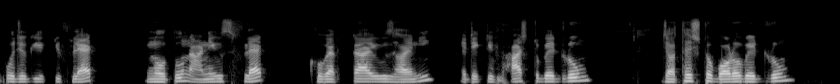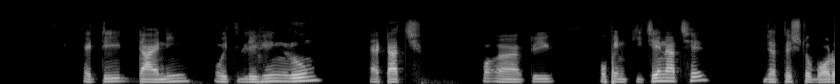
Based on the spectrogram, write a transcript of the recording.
উপযোগী একটি ফ্ল্যাট নতুন আনইউজ ফ্ল্যাট খুব একটা ইউজ হয়নি। এটি একটি ফার্স্ট বেডরুম যথেষ্ট বড় বেডরুম এটি dining with living room attach একটি ওপেন কিচেন আছে। যথেষ্ট বড়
